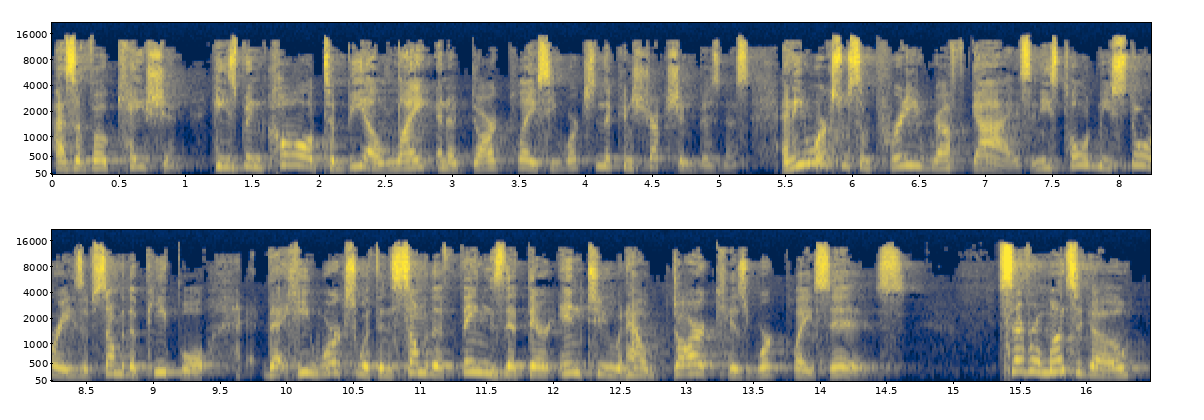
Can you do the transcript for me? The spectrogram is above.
as a vocation. He's been called to be a light in a dark place. He works in the construction business and he works with some pretty rough guys. And he's told me stories of some of the people that he works with and some of the things that they're into and how dark his workplace is. Several months ago,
